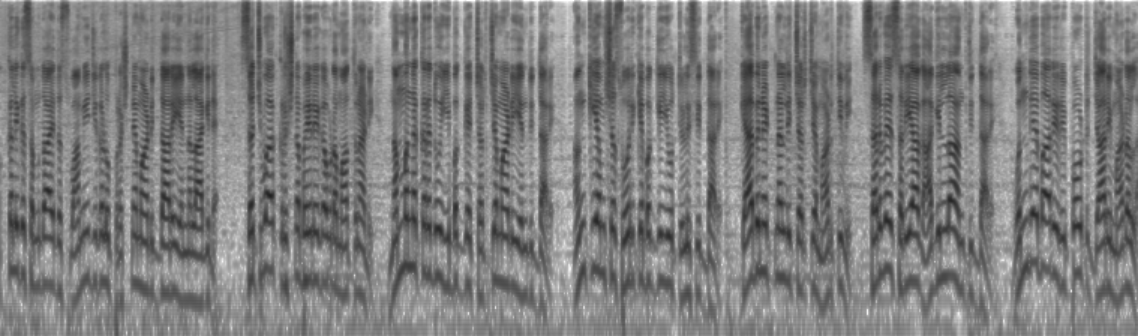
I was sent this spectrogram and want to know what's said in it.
ಒಕ್ಕಲಿಗ ಸಮುದಾಯದ ಸ್ವಾಮೀಜಿಗಳು ಪ್ರಶ್ನೆ ಮಾಡಿದ್ದಾರೆ ಎನ್ನಲಾಗಿದೆ. ಸಚಿವ ಕೃಷ್ಣ ಭೈರೇಗೌಡ ಮಾತನಾಡಿ, ನಮ್ಮನ್ನ ಕರೆದು ಈ ಬಗ್ಗೆ ಚರ್ಚೆ ಮಾಡಿ ಎಂದಿದ್ದಾರೆ. ಅಂಕಿಅಂಶ ಸೋರಿಕೆ ಬಗ್ಗೆಯೂ ತಿಳಿಸಿದ್ದಾರೆ. ಕ್ಯಾಬಿನೆಟ್ನಲ್ಲಿ ಚರ್ಚೆ ಮಾಡ್ತೀವಿ, ಸರ್ವೆ ಸರಿಯಾಗಿ ಆಗಿಲ್ಲ ಅಂತಿದ್ದಾರೆ. ಒಂದೇ ಬಾರಿ ರಿಪೋರ್ಟ್ ಜಾರಿ ಮಾಡಲ್ಲ,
